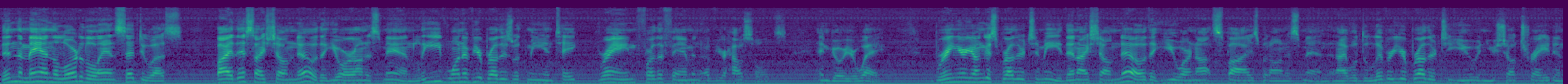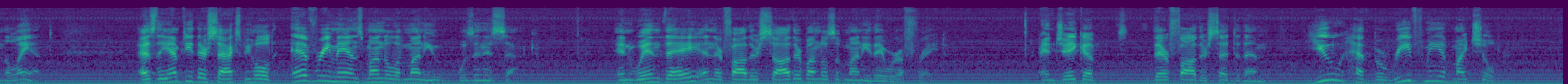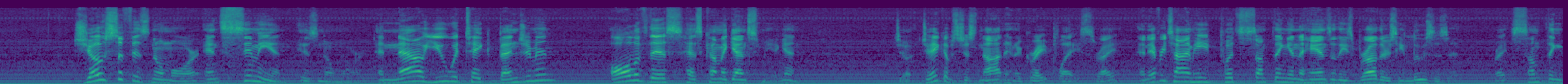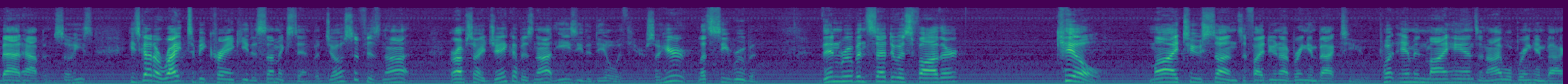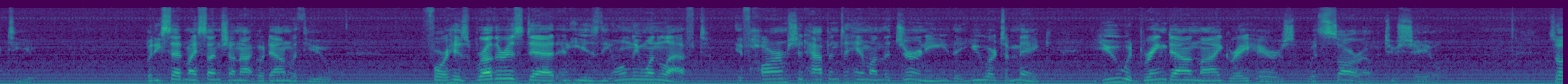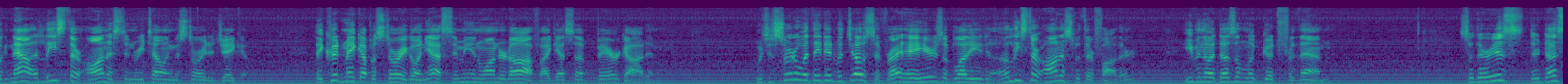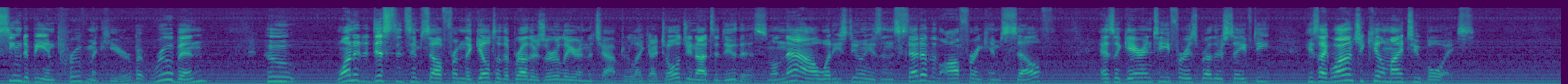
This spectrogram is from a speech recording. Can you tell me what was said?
Then the man, the Lord of the land, said to us, By this I shall know that you are honest man. Leave one of your brothers with me, and take grain for the famine of your households, and go your way. Bring your youngest brother to me, then I shall know that you are not spies but honest men, and I will deliver your brother to you, and you shall trade in the land. As they emptied their sacks, behold, every man's bundle of money was in his sack. And when they and their father saw their bundles of money, they were afraid. And Jacob, their father, said to them, You have bereaved me of my children. Joseph is no more, and Simeon is no more. And now you would take Benjamin? all of this has come against me. Again, Jacob's just not in a great place, right? And every time he puts something in the hands of these brothers, he loses it, right? Something bad happens. So he's he's got a right to be cranky to some extent, but Joseph is not, or I'm sorry, Jacob is not easy to deal with here. So here, let's see Reuben. Then Reuben said to his father, Kill my two sons if I do not bring him back to you. Put him in my hands, and I will bring him back to you. But he said, My son shall not go down with you for his brother is dead, and he is the only one left. If harm should happen to him on the journey that you are to make, you would bring down my gray hairs with sorrow to Sheol. So now at least they're honest in retelling the story to Jacob. They could make up a story going, yeah, Simeon wandered off. I guess a bear got him. Which is sort of what they did with Joseph, right? Hey, here's a bloody. At least they're honest with their father, even though it doesn't look good for them. So there is, there does seem to be improvement here. But Reuben who wanted to distance himself from the guilt of the brothers earlier in the chapter. Like, I told you not to do this. Well, now what he's doing is instead of offering himself as a guarantee for his brother's safety, he's like, why don't you kill my two boys?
